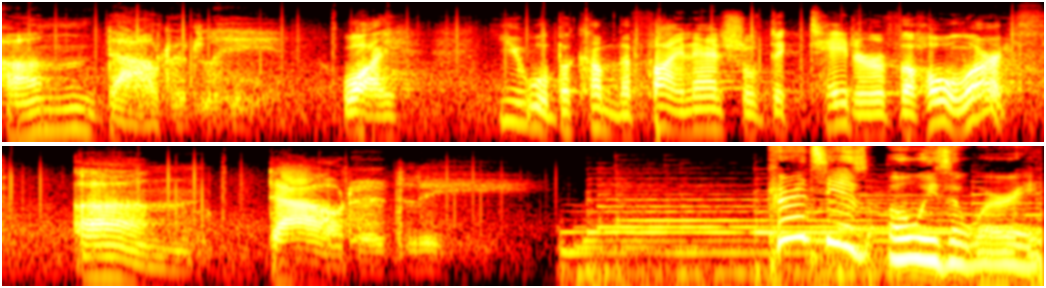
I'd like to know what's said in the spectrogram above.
Undoubtedly. Why, you will become the financial dictator of the whole earth. Undoubtedly. Currency is always a worry.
